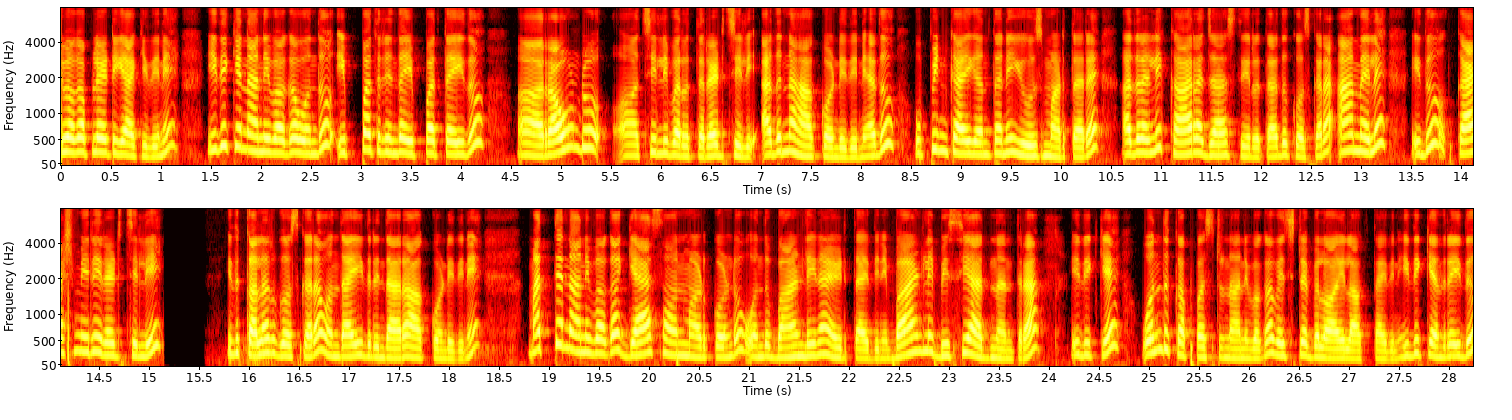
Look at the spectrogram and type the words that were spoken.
ಇವಾಗ ಪ್ಲೇಟಿಗೆ ಹಾಕಿದ್ದೀನಿ. ಇದಕ್ಕೆ ನಾನಿವಾಗ ಒಂದು ಇಪ್ಪತ್ತರಿಂದ ಇಪ್ಪತ್ತೈದು ರೌಂಡು ಚಿಲ್ಲಿ ಬರುತ್ತೆ, ರೆಡ್ ಚಿಲ್ಲಿ. ಅದನ್ನು ಹಾಕ್ಕೊಂಡಿದ್ದೀನಿ. ಅದು ಉಪ್ಪಿನಕಾಯಿಗಂತಲೇ ಯೂಸ್ ಮಾಡ್ತಾರೆ. ಅದರಲ್ಲಿ ಖಾರ ಜಾಸ್ತಿ ಇರುತ್ತೆ ಅದಕ್ಕೋಸ್ಕರ. ಆಮೇಲೆ ಇದು ಕಾಶ್ಮೀರಿ ರೆಡ್ ಚಿಲ್ಲಿ. ಇದು ಕಲರ್ಗೋಸ್ಕರ ಒಂದು ಐದರಿಂದ ಆರು ಹಾಕ್ಕೊಂಡಿದ್ದೀನಿ. ಮತ್ತು ನಾನಿವಾಗ ಗ್ಯಾಸ್ ಆನ್ ಮಾಡಿಕೊಂಡು ಒಂದು ಬಾಣಲಿನ ಇಡ್ತಾ ಇದ್ದೀನಿ. ಬಾಣಲಿ ಬಿಸಿ ಆದ ನಂತರ ಇದಕ್ಕೆ ಒಂದು ಕಪ್ಪಷ್ಟು ನಾನಿವಾಗ ವೆಜಿಟೇಬಲ್ ಆಯಿಲ್ ಹಾಕ್ತಾಯಿದ್ದೀನಿ ಇದಕ್ಕೆ ಅಂದರೆ ಇದು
